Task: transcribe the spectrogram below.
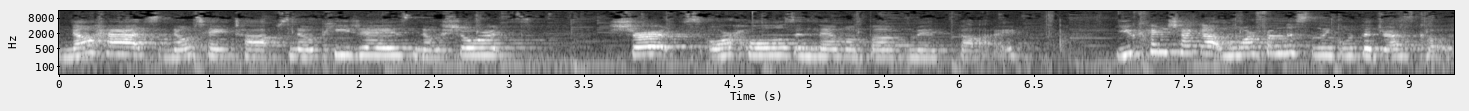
No hats, no tank tops, no PJs, no shorts, shirts, or holes in them above mid thigh. You can check out more from this link with the dress code.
